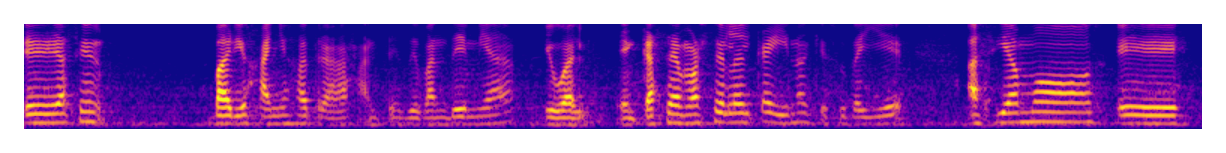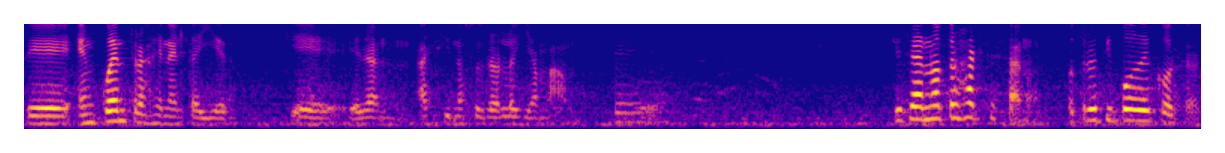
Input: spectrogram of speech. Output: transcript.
Eh, varios años atrás, antes de pandemia, igual en casa de Marcela Alcaíno, que es su taller, hacíamos eh, este, encuentros en el taller, que eran así nosotros los llamamos. Eh, que sean otros artesanos, otro tipo de cosas.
